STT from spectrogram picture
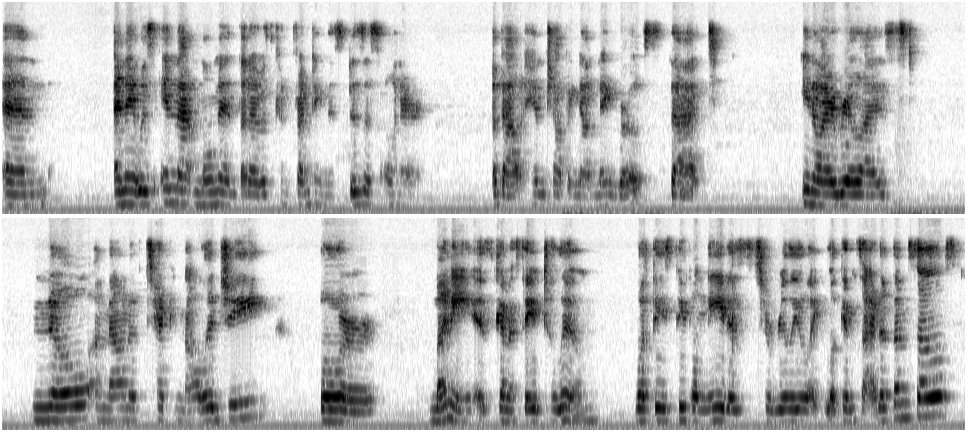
And and it was in that moment that I was confronting this business owner about him chopping down mangroves that you know, I realized no amount of technology or money is going to save Tulum what these people need is to really like look inside of themselves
